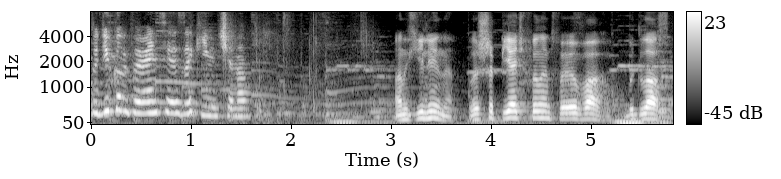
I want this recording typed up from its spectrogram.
Тоді конференція закінчена. Ангеліна, лише 5 хвилин твоєї уваги. Будь ласка.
